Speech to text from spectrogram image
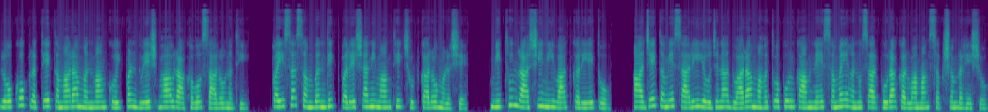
લોકો પ્રત્યે તમારા મનમાં કોઈ પણ દ્વેષભાવ રાખવો સારો નથી. પૈસા સંબંધિત પરેશાનીમાંથી છુટકારો મળશે. મિથુન રાશિની વાત કરીએ તો, આજે તમે સારી યોજના દ્વારા મહત્વપૂર્ણ કામને સમય અનુસાર પૂરા કરવામાં સક્ષમ રહેશો.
